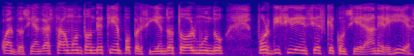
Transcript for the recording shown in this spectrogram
cuando se han gastado un montón de tiempo persiguiendo a todo el mundo por disidencias que consideraban herejías.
